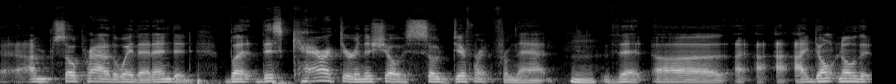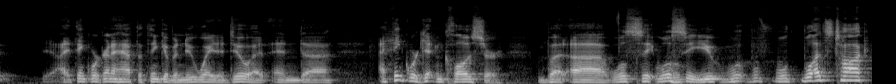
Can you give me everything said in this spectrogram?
uh, I'm so proud of the way that ended. But this character in this show is so different from that mm. that uh, I, I, don't know that. I think we're going to have to think of a new way to do it, and uh, I think we're getting closer but uh, we'll see. We'll see. You. We'll, we'll, we'll, let's talk.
